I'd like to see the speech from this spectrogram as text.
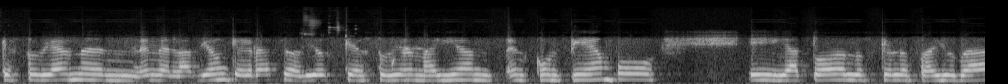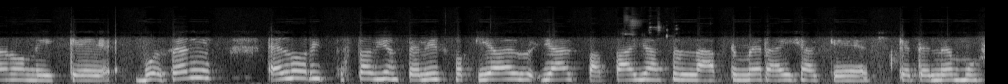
que estuvieron en, en, el avión, que gracias a Dios que estuvieron ahí en, en, con tiempo y a todos los que los ayudaron y que pues él él ahorita está bien feliz porque ya, ya es papá, ya es la primera hija que, que tenemos.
